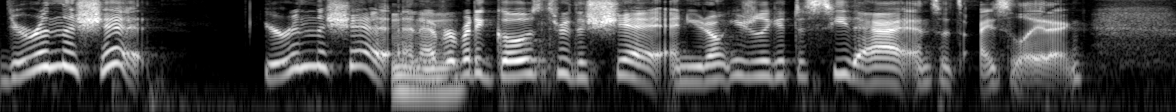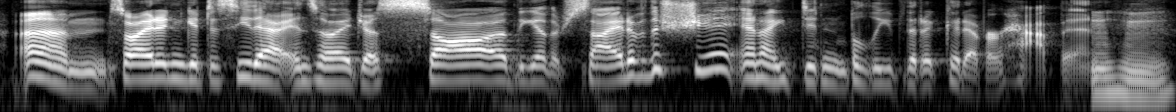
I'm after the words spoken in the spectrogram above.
you're in the shit. You're in the shit," and everybody goes through the shit, and you don't usually get to see that, and so it's isolating. Um, so I didn't get to see that, and so I just saw the other side of the shit, and I didn't believe that it could ever happen.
